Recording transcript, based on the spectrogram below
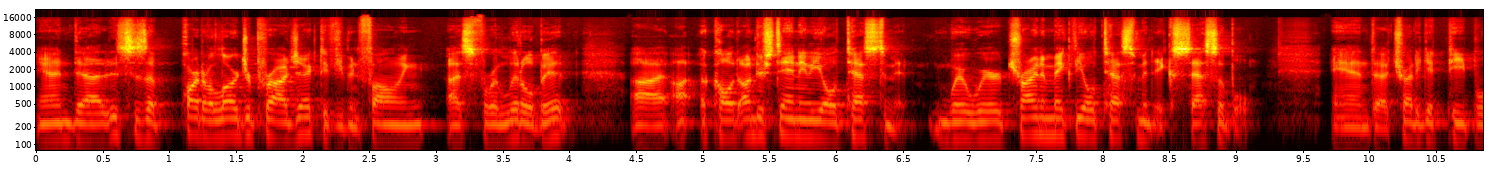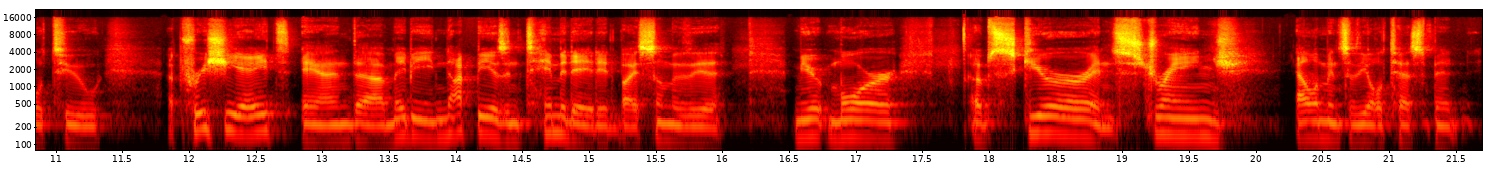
And uh, this is a part of a larger project, if you've been following us for a little bit, uh, uh called Understanding the Old Testament, where we're trying to make the Old Testament accessible and uh, try to get people to appreciate and uh, maybe not be as intimidated by some of the more obscure and strange elements of the Old Testament,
